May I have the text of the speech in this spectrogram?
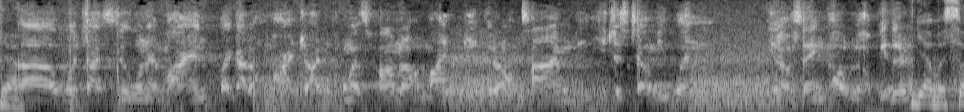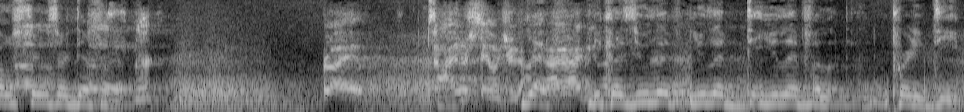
Yeah. Uh, which I still wouldn't mind. Like, I don't mind driving from West Palm. I don't mind being there on time. You just tell me when. You know what I'm saying? I'll, I'll be there. Yeah, but some streams are different. Right. So I understand what you're. I, I, Yeah, I, because you live you live you live uh, pretty deep.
